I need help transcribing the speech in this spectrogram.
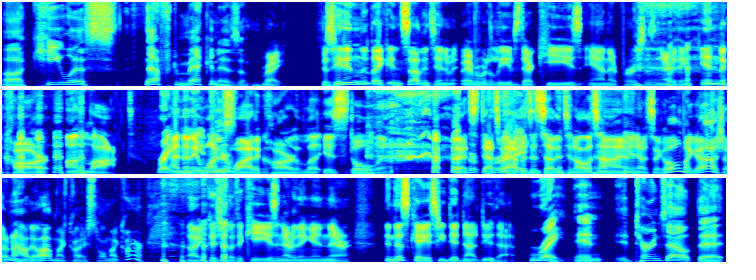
uh, keyless theft mechanism. Right. Because he didn't like in Southington, everybody leaves their keys and their purses and everything in the car unlocked. Right. And then they wonder just- why the car le- is stolen. That's that's what happens in Southington all the time. You know, it's like, oh my gosh, I don't know how they allowed my car. I stole my car because you let the keys and everything in there. In this case, he did not do that. Right. And it turns out that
